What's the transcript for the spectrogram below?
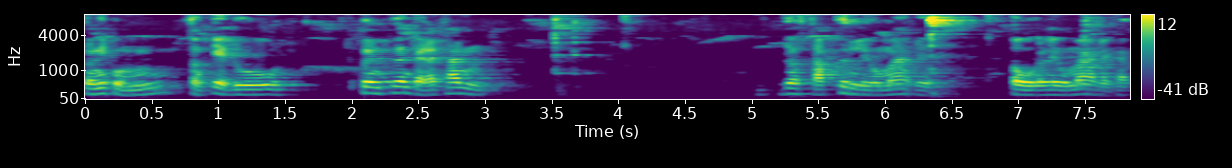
ตอนนี้ผมสังเกตดูเพื่อนๆแต่ละท่าน ยอดซับขึ้นเร็วมากเลย โตกันเร็วมากเลยครับ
